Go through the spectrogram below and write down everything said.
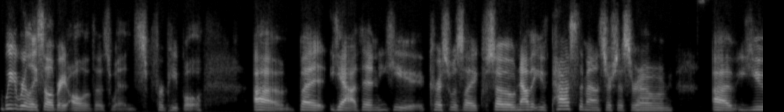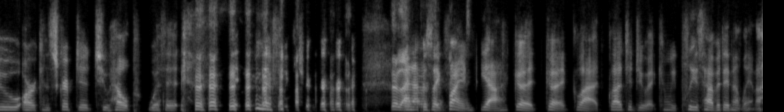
we really celebrate all of those wins for people. Um, but yeah, then he, Chris was like, so now that you've passed the Masters Master Cicerone, uh, you are conscripted to help with it in the future. Like, And I was like, fine, yeah, good, good, glad, glad to do it. Can we please have it in Atlanta?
